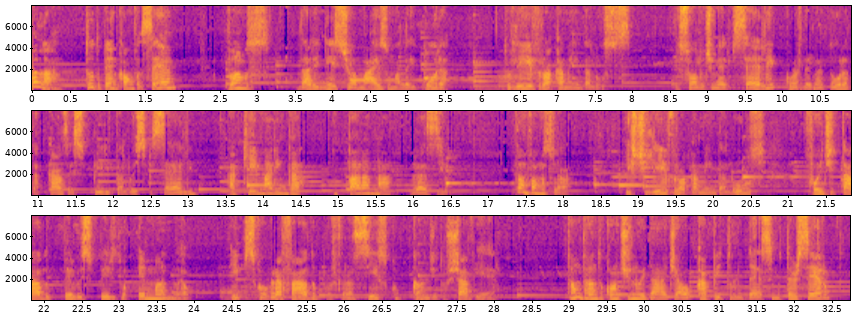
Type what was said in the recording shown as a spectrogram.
Olá, tudo bem com você? Vamos dar início a mais uma leitura do livro A Caminho da Luz. Eu sou a Ludmere Picelli, coordenadora da Casa Espírita Luiz Picelli, aqui em Maringá, no Paraná, Brasil. Então vamos lá. Este livro, A Caminho da Luz, foi ditado pelo Espírito Emmanuel e psicografado por Francisco Cândido Xavier. Então, dando continuidade ao capítulo 13,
